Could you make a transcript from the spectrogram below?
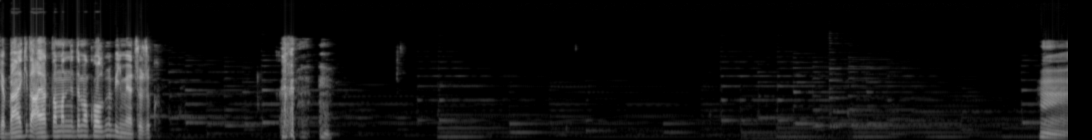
Ya belki de ayaklanmanın ne demek olduğunu bilmiyor çocuk. Hmm.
